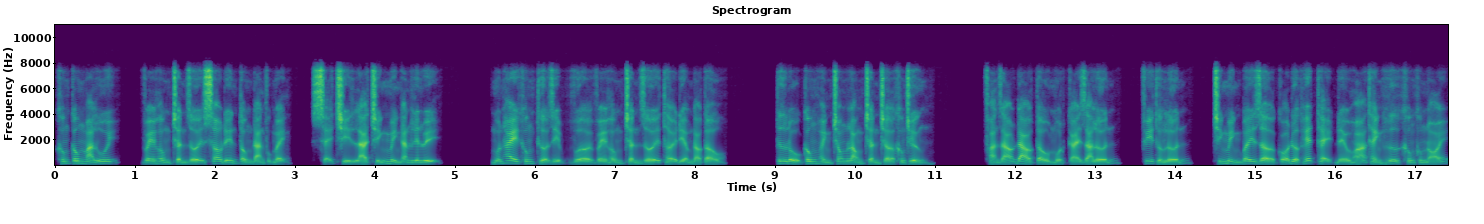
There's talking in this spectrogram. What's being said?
Không công mà lui, về hồng trần giới sau đến tổng đàn phục mệnh, sẽ chỉ là chính mình ăn liên lụy. Muốn hay không thừa dịp vừa về hồng trần giới thời điểm đào tẩu. Tư đổ công hành trong lòng trần chờ không chừng. Phản giáo đào tẩu một cái giá lớn, phi thường lớn, chính mình bây giờ có được hết thảy đều hóa thành hư không không nói,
